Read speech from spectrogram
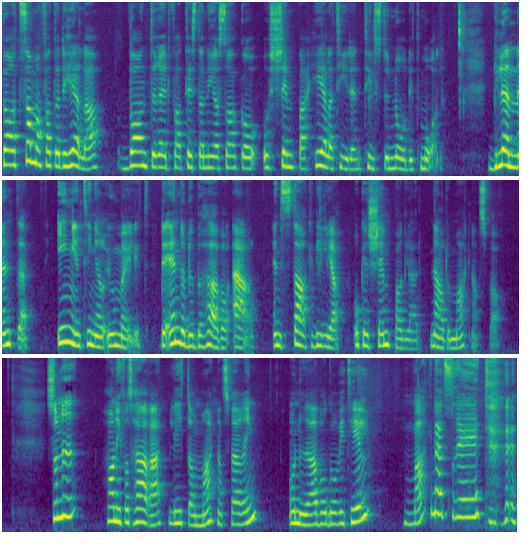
för att sammanfatta det hela, var inte rädd för att testa nya saker och kämpa hela tiden tills du når ditt mål. Glöm inte, ingenting är omöjligt. Det enda du behöver är en stark vilja och en kämpaglöd när du marknadsför. Så nu har ni fått höra lite om marknadsföring och nu övergår vi till Marknadsrätt!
